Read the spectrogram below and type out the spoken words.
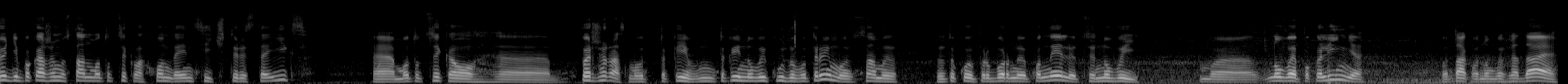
Сьогодні покажемо стан мотоцикла Honda NC400X. Е, Мотоцикл е, перший раз ми такий, такий новий кузов отримуємо саме з такою приборною панелью. Це новий, е, нове покоління. Отак воно виглядає.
